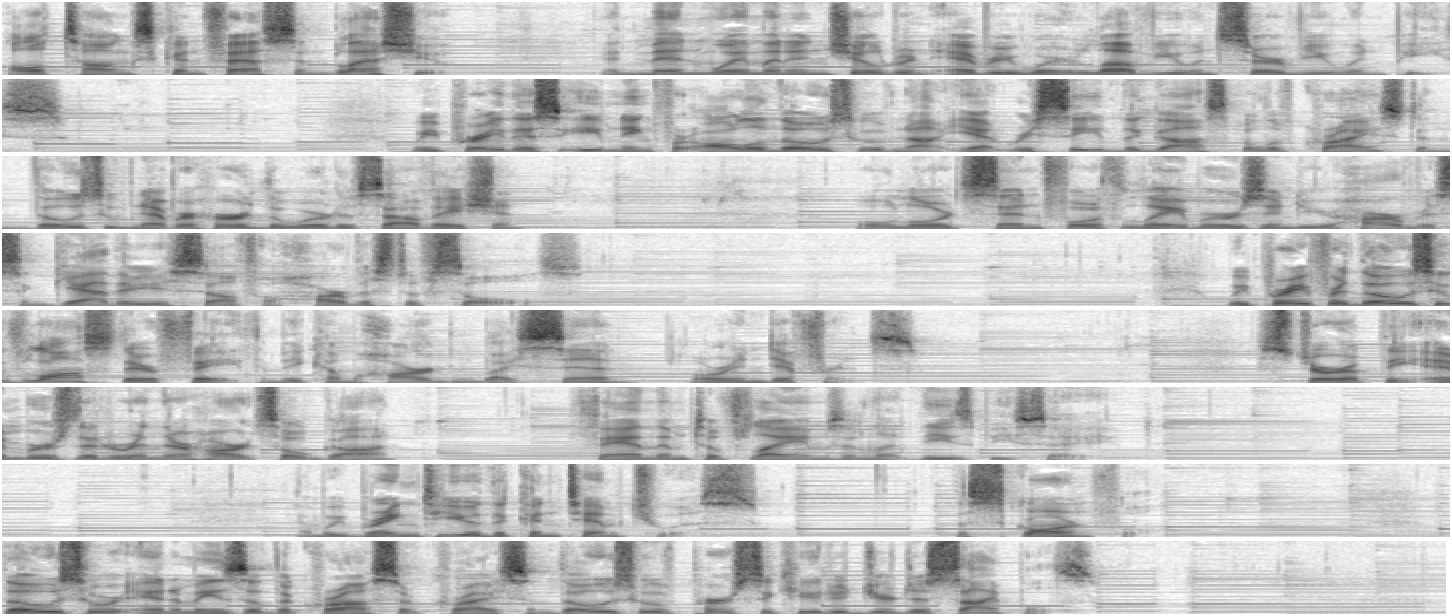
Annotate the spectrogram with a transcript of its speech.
All tongues confess and bless you. And men, women, and children everywhere love you and serve you in peace. We pray this evening for all of those who have not yet received the gospel of Christ and those who've never heard the word of salvation. O Lord, send forth laborers into your harvest and gather yourself a harvest of souls. We pray for those who've lost their faith and become hardened by sin or indifference. Stir up the embers that are in their hearts, O God. Fan them to flames and let these be saved. And we bring to you the contemptuous, the scornful, those who are enemies of the cross of Christ, and those who have persecuted your disciples.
